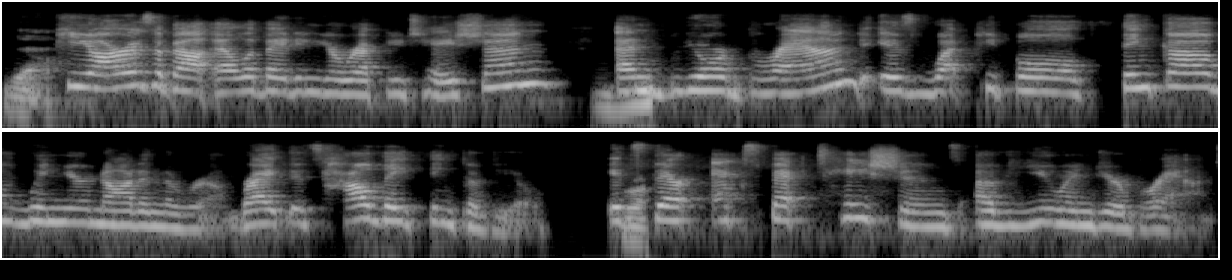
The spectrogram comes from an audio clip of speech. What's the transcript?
Yeah. PR is about elevating your reputation, mm-hmm. and your brand is what people think of when you're not in the room, right? It's how they think of you, it's right. their expectations of you and your brand.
